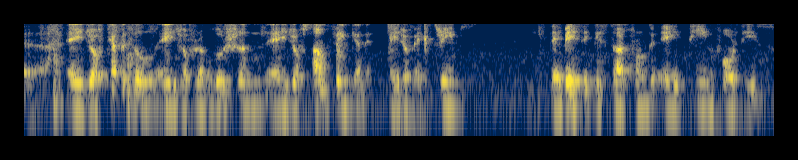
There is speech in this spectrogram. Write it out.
uh, Age of Capital, Age of Revolution, Age of Something, and Age of Extremes. They basically start from the 1840s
